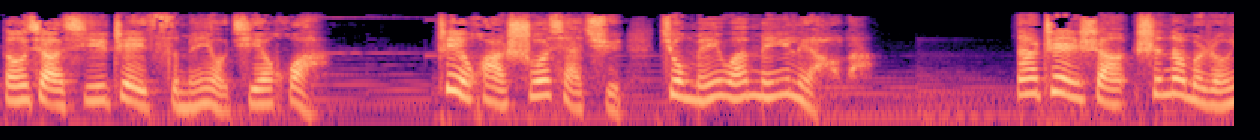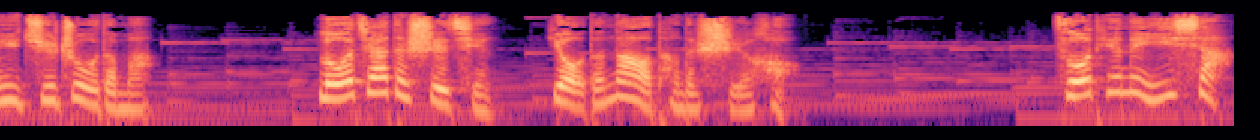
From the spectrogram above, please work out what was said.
董小希这次没有接话，这话说下去就没完没了了。那镇上是那么容易居住的吗？罗家的事情有的闹腾的时候。昨天那一下，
